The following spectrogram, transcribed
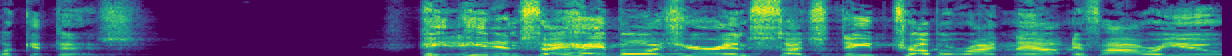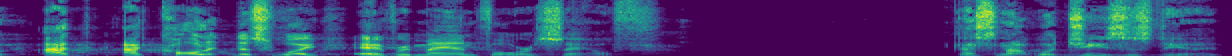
Look at this. He, he didn't say, hey boys, you're in such deep trouble right now. If I were you, I'd, I'd call it this way. Every man for himself. That's not what Jesus did.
